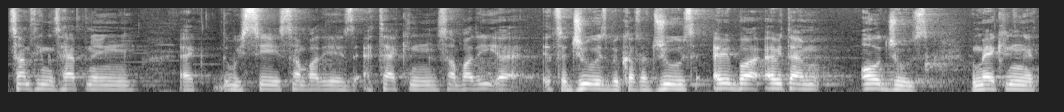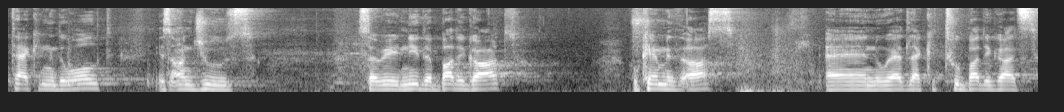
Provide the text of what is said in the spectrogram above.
Something is happening, like we see somebody is attacking somebody, uh, it's a Jew, it's because of Jews. Everybody, every time all Jews making attacking the world is on Jews. So we need a bodyguard who came with us and we had like two bodyguards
